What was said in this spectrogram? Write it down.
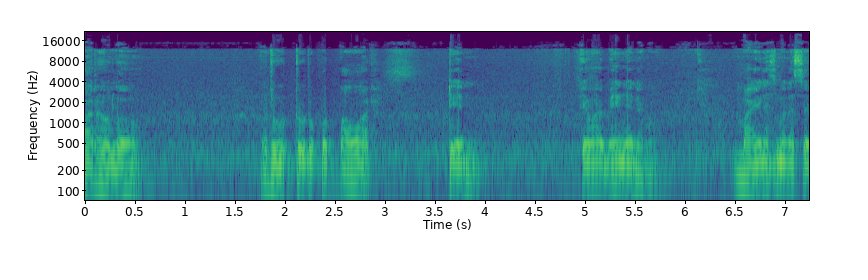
আর হলো রুট টুর উপর পাওয়ার টেন এভাবে ভেঙে নেব। মাইনাস মাইনাসে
